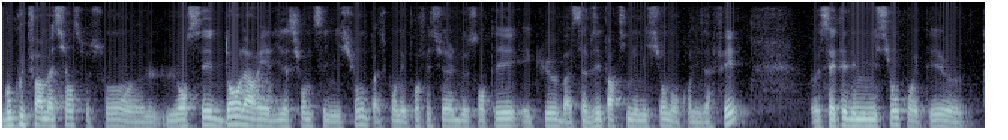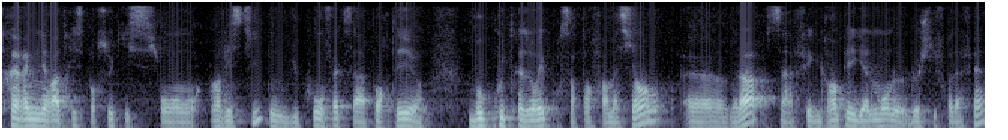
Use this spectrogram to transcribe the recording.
Beaucoup de pharmaciens se sont euh, lancés dans la réalisation de ces missions parce qu'on est professionnel de santé et que bah, ça faisait partie de nos missions, donc on les a fait. Euh, ça a été des missions qui ont été euh, très rémunératrices pour ceux qui sont investis. Donc du coup, en fait, ça a apporté beaucoup de trésorerie pour certains pharmaciens. voilà, ça a fait grimper également le chiffre d'affaires.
